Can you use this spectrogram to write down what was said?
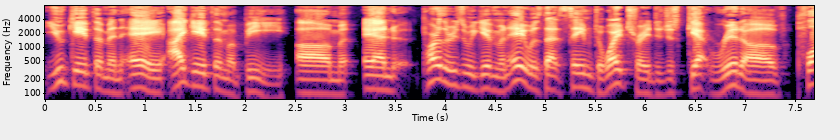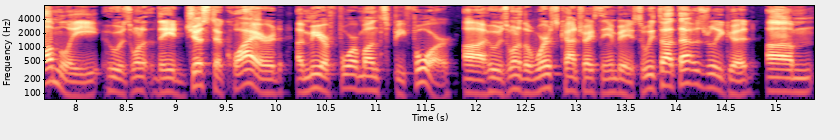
you gave them an A, I gave them a B. Um, and part of the reason we gave them an A was that same Dwight trade to just get rid of Plumlee, who was one of they had just acquired a mere four months before, uh, who was one of the worst contracts in the NBA. So we thought that was really good. Um,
